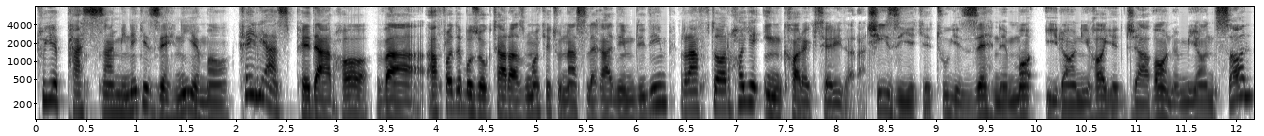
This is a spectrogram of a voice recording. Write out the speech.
توی پس زمینه ذهنی ما خیلی از پدرها و افراد بزرگتر از ما که تو نسل قدیم دیدیم رفتارهای این کارکتری دارن. چیزیه که توی ذهن ما ایرانی های جوان و میان سال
